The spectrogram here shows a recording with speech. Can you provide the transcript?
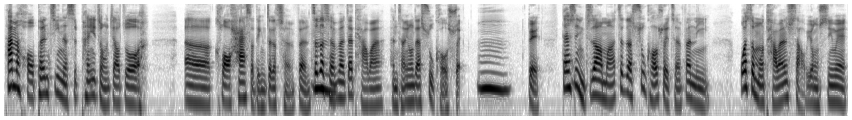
他们喉喷剂呢是喷一种叫做呃 chlorhexidine 这个成分，这个成分在台湾很常用在漱口水。嗯，对。但是你知道吗？这个漱口水成分你为什么台湾少用？是因为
